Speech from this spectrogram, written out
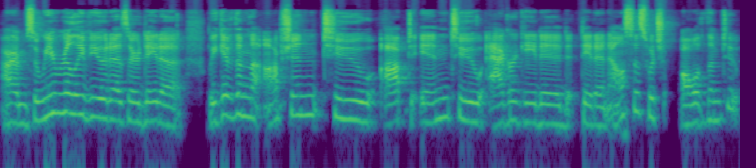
Um, so we really view it as their data. We give them the option to opt into aggregated data analysis, which all of them do.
